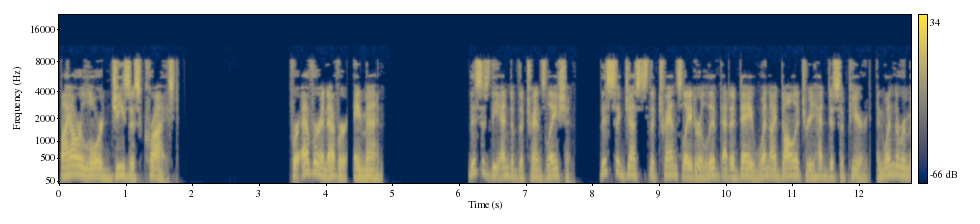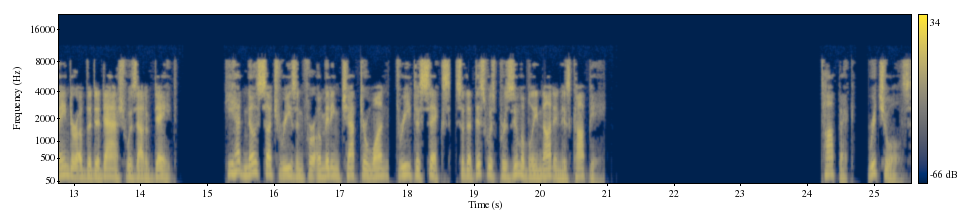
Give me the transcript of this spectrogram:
By our Lord Jesus Christ For ever and ever, Amen. This is the end of the translation. This suggests the translator lived at a day when idolatry had disappeared, and when the remainder of the Didache was out of date. He had no such reason for omitting chapter 1, 3–6, so that this was presumably not in his copy. Rituals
